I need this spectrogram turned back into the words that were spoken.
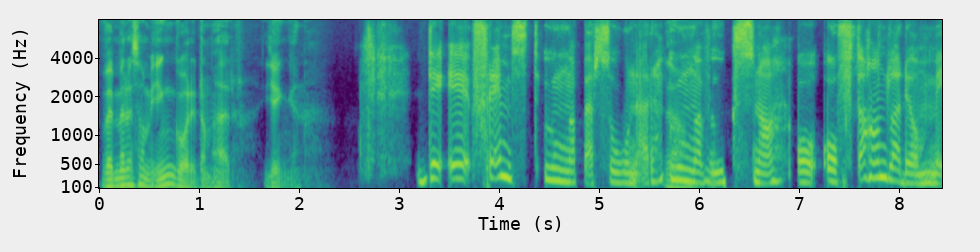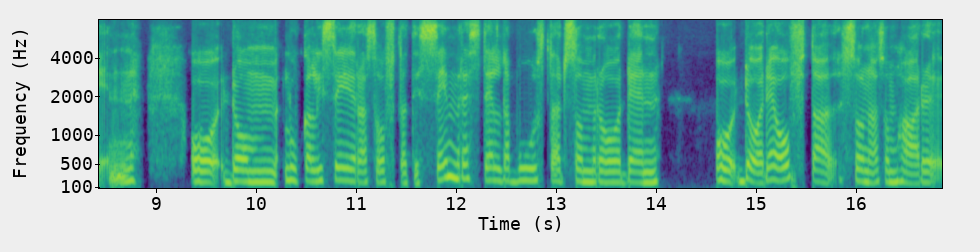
Vem är det som ingår i de här gängen? Det är främst unga personer, ja. unga vuxna och ofta handlar det om män. Och de lokaliseras ofta till sämre ställda bostadsområden och då är det ofta sådana som har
